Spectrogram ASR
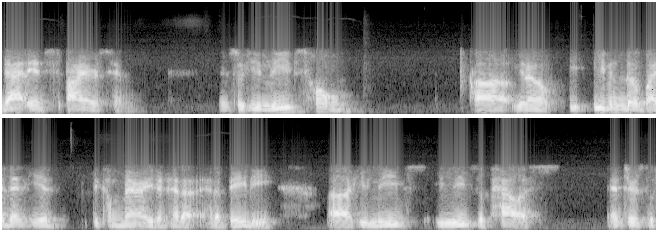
that inspires him, and so he leaves home. Uh, you know, even though by then he had become married and had a had a baby, uh, he leaves he leaves the palace, enters the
